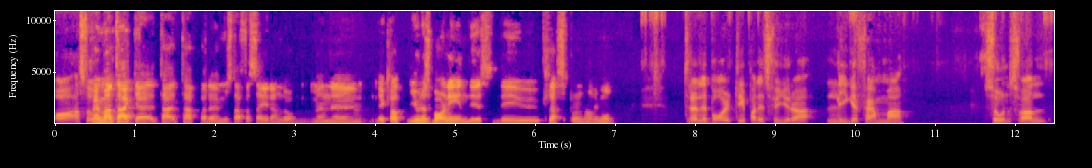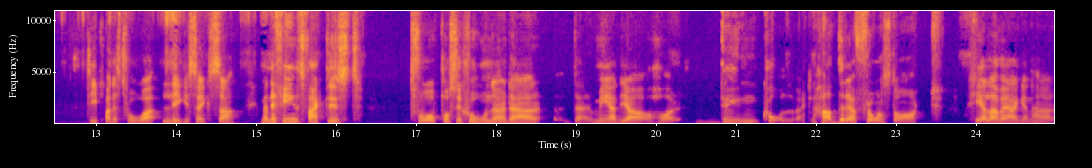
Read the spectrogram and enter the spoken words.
Ja, alltså, Men man tackar, ta, tappade Mustafa Seidan då. Men eh, det är klart, Jonas det, är- det är ju klass på den här nivån. Trelleborg tippades fyra, ligger femma. Sundsvall tippades tvåa, ligger sexa. Men det finns faktiskt två positioner där, där media har dyngkoll. Verkligen. Hade det från start hela vägen här.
